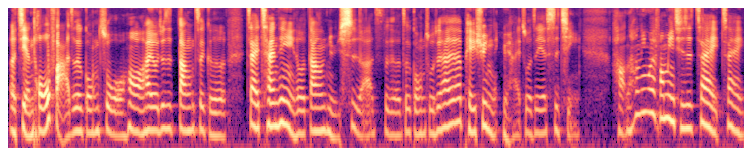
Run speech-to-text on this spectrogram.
呃剪头发这个工作，哈，还有就是当这个在餐厅里头当女士啊，这个这个工作，所以他在培训女孩做这些事情，好，然后另外一方面，其实在，在在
